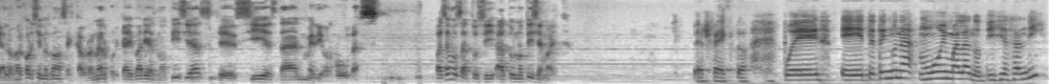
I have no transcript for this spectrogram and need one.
que a lo mejor sí nos vamos a encabronar porque hay varias noticias que sí están medio rudas. Pasemos a tu, a tu noticia, Mike. Perfecto. Pues eh, te tengo una muy mala noticia, Sandy.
